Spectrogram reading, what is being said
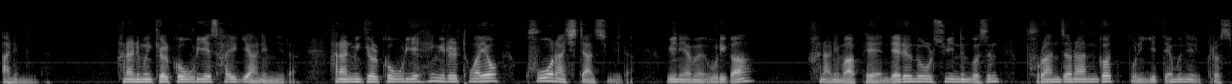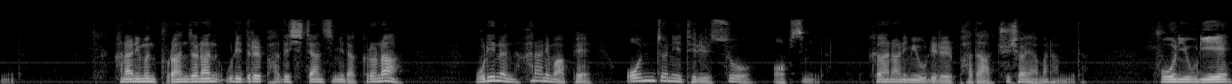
아닙니다. 하나님은 결코 우리의 사역이 아닙니다. 하나님은 결코 우리의 행위를 통하여 구원하시지 않습니다. 왜냐하면 우리가 하나님 앞에 내려놓을 수 있는 것은 불완전한 것 뿐이기 때문에 그렇습니다. 하나님은 불완전한 우리들을 받으시지 않습니다. 그러나 우리는 하나님 앞에 온전히 드릴 수 없습니다. 그 하나님이 우리를 받아 주셔야만 합니다. 구원이 우리의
